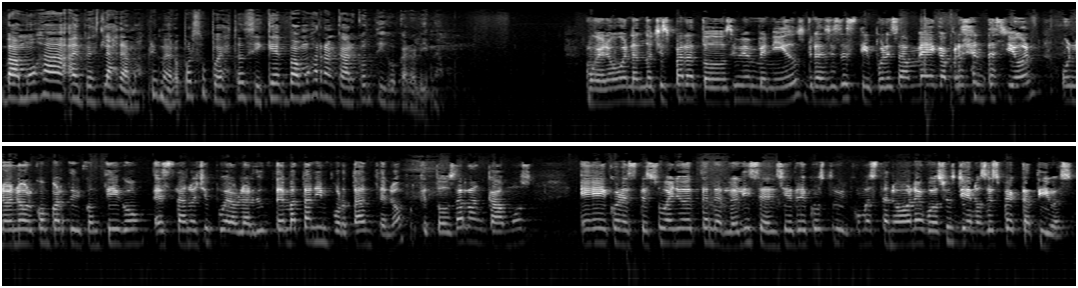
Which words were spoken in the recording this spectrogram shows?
Vamos a, empezar las damas primero, por supuesto, así que vamos a arrancar contigo, Carolina. Bueno, buenas noches para todos y bienvenidos. Gracias Steve por esa mega presentación. Un honor compartir contigo esta noche y poder hablar de un tema tan importante, ¿no? Porque todos arrancamos eh, con este sueño de tener la licencia y de construir como este nuevo negocio llenos de expectativas.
